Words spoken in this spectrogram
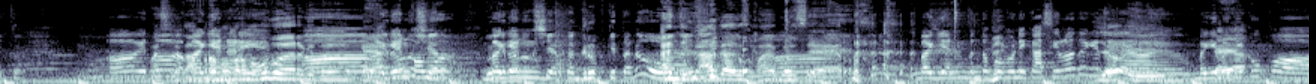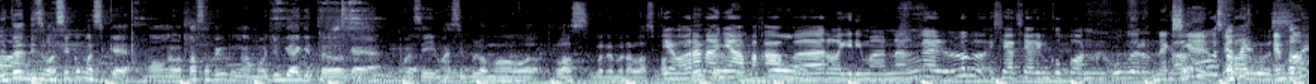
gitu Oh, itu Masih bagian promo-promo dari Uber gitu, Oh, kayak- bagian komu, share, gua bagian kira share ke grup kita doang anjing kagak semuanya gue share bagian bentuk komunikasi lo tuh gitu Yoi. ya. Bagi-bagi kupon. itu di situasi gue masih kayak mau ngelepas tapi nggak mau juga gitu kayak masih masih belum mau lost bener-bener lost Ya orang gitu. nanya apa kabar, lagi di mana? Enggak, lo share-sharein kupon Uber. nextnya bagus, tapi. MAP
